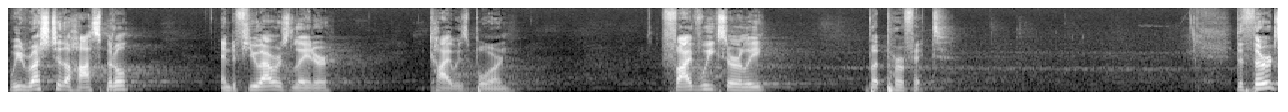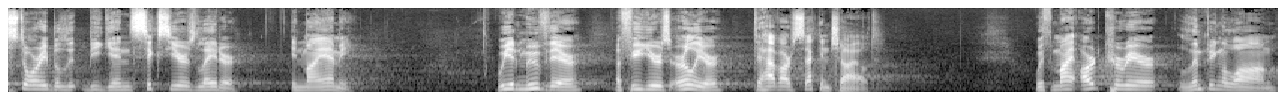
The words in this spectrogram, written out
We rushed to the hospital, and a few hours later, Kai was born. Five weeks early, but perfect. The third story be- begins six years later in Miami. We had moved there a few years earlier to have our second child. With my art career limping along,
